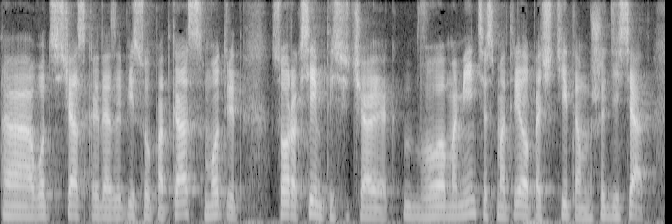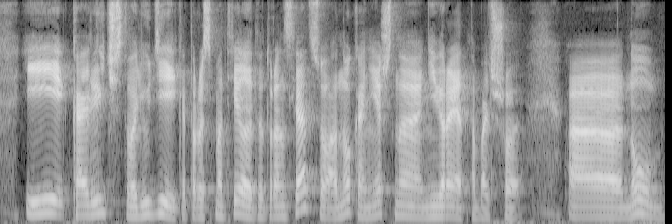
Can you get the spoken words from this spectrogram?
вот сейчас, когда я записываю подкаст, смотрит 47 тысяч человек. В моменте смотрело почти там 60. И количество людей, которые смотрели эту трансляцию, оно, конечно, невероятно большое. А, ну,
